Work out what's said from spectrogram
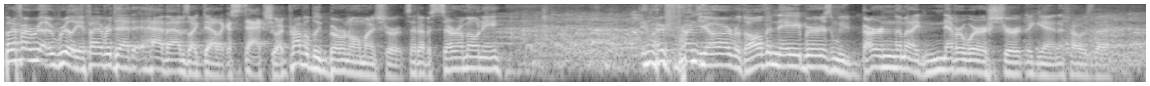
But if I re- really, if I ever did have abs like that, like a statue, I'd probably burn all my shirts. I'd have a ceremony in my front yard with all the neighbors, and we'd burn them, and I'd never wear a shirt again if I was that.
